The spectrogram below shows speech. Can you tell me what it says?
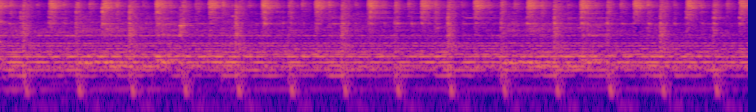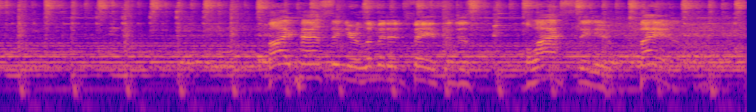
bypassing your limited faith and just blasting you. Bam!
